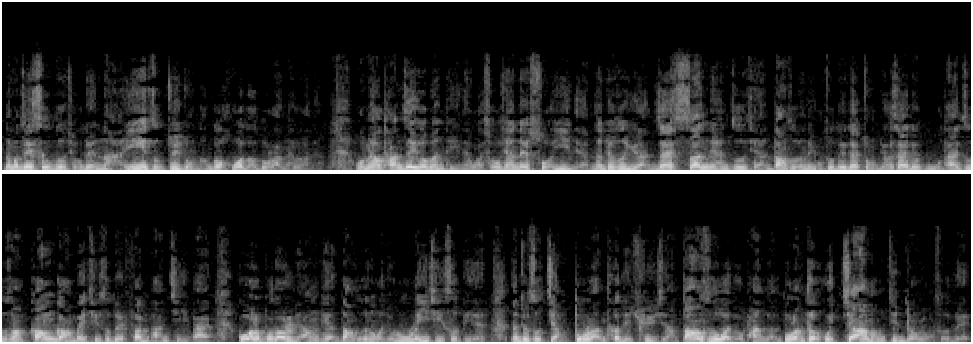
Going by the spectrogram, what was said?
那么这四支球队哪一支最终能够获得杜兰特呢？我们要谈这个问题呢，我首先得说一点，那就是远在三年之前，当时呢勇士队在总决赛的舞台之上刚刚被骑士队翻盘击败。过了不到两天，当时呢我就录了一期视频，那就是讲杜兰特的去向。当时我就判断杜兰特会加盟金州勇士队。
